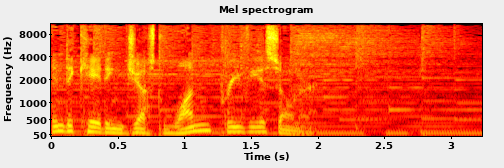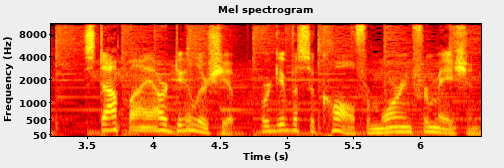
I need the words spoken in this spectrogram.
indicating just one previous owner. Stop by our dealership or give us a call for more information.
